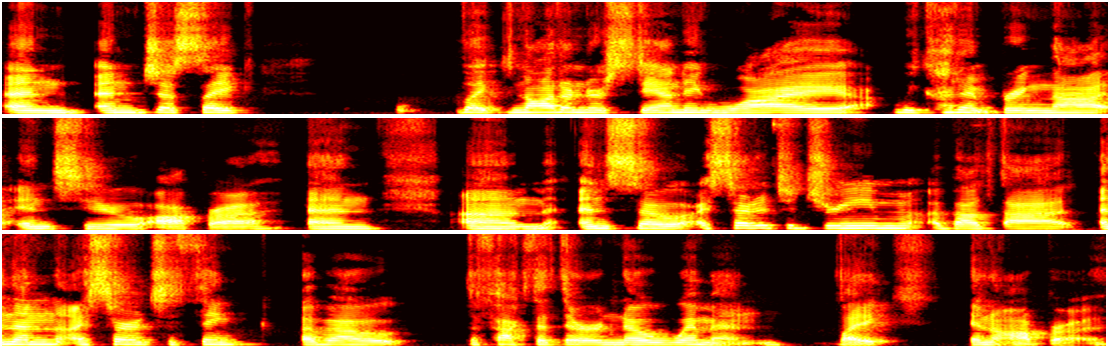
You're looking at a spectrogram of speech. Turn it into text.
and and just like like not understanding why we couldn't bring that into opera. And um and so I started to dream about that. And then I started to think about the fact that there are no women like in opera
